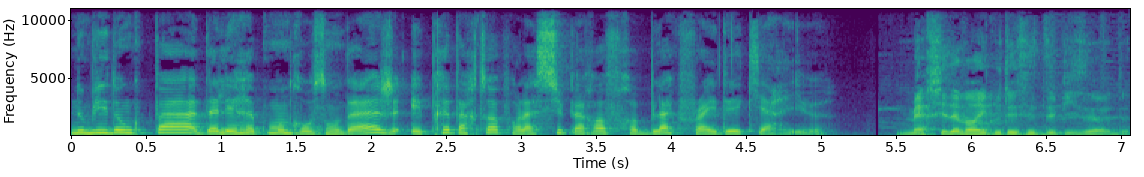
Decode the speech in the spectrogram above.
N'oublie donc pas d'aller répondre au sondage et prépare-toi pour la super offre Black Friday qui arrive. Merci d'avoir écouté cet épisode.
